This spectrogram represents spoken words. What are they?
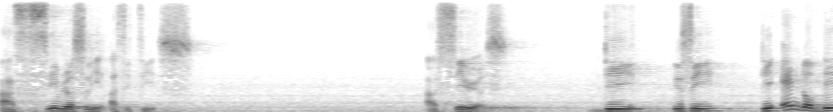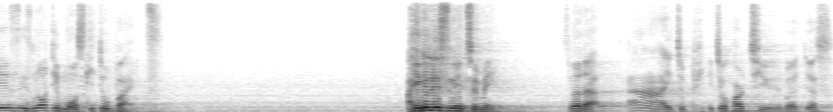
as seriously as it is. As serious. The, you see, the end of days is not a mosquito bite. Are you listening to me? It's not that, ah, it will, it will hurt you, but just,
